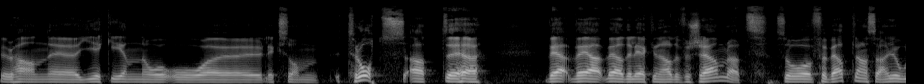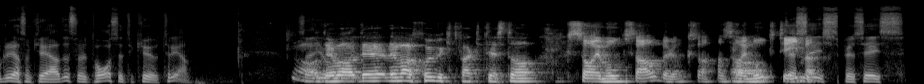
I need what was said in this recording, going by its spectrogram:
hur han eh, gick in och, och eh, liksom trots att eh, vä vä väderleken hade försämrats så förbättrade han sig. Han gjorde det som krävdes för att ta sig till Q3. Ja, det, var, det, det, var sjukt faktiskt. Och... Sa emot Sauber också. Han sa ja, emot teamet. Precis, precis.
